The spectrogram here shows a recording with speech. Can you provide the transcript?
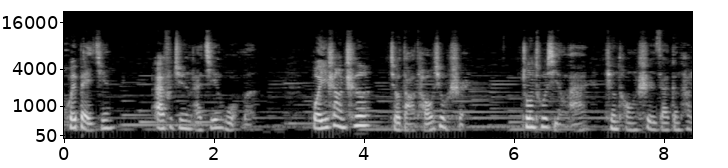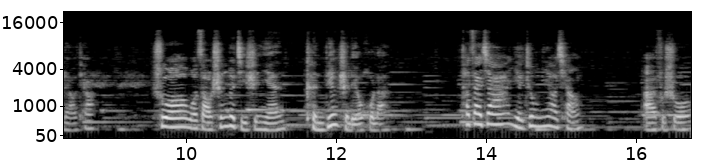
回北京，F 君来接我们，我一上车。就倒头就睡，中途醒来听同事在跟他聊天，说我早生个几十年肯定是刘胡兰。他在家也这么要强，F 说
